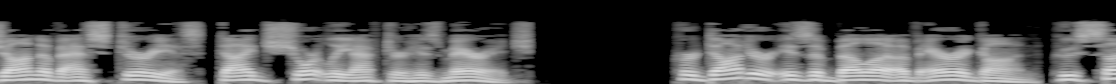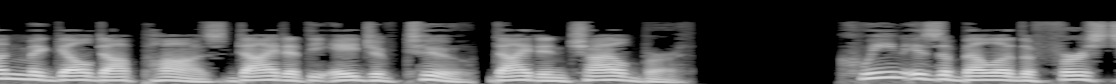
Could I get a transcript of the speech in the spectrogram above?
John of Asturias, died shortly after his marriage. Her daughter Isabella of Aragon, whose son Miguel da Paz died at the age of two, died in childbirth. Queen Isabella I's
